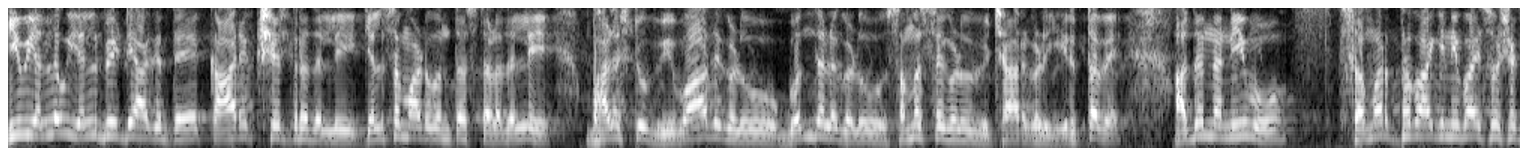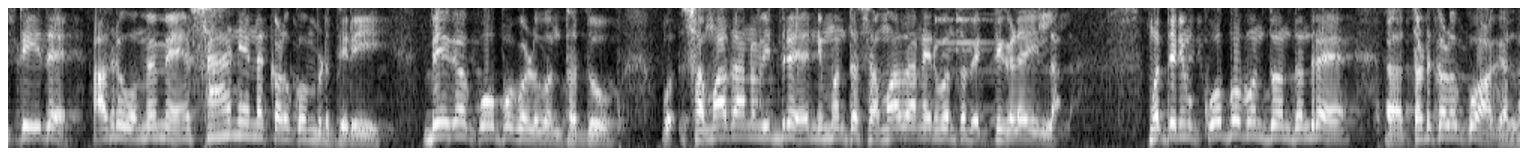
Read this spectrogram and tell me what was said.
ಇವು ಎಲ್ಲವೂ ಎಲ್ಲಿ ಭೇಟಿ ಆಗುತ್ತೆ? ಕಾರ್ಯಕ್ಷೇತ್ರದಲ್ಲಿ ಕೆಲಸ ಮಾಡುವಂಥ ಸ್ಥಳದಲ್ಲಿ ಬಹಳಷ್ಟು ವಿವಾದಗಳು, ಗೊಂದಲಗಳು, ಸಮಸ್ಯೆಗಳು, ವಿಚಾರಗಳು ಇರ್ತವೆ. ಅದನ್ನು ನೀವು ಸಮರ್ಥವಾಗಿ ನಿಭಾಯಿಸೋ ಶಕ್ತಿ ಇದೆ. ಆದರೆ ಒಮ್ಮೊಮ್ಮೆ ಸಹನೆಯನ್ನು ಕಳ್ಕೊಂಡ್ಬಿಡ್ತೀರಿ. ಬೇಗ ಕೋಪಗೊಳ್ಳುವಂಥದ್ದು. ಸಮಾಧಾನವಿದ್ದರೆ ನಿಮ್ಮಂಥ ಸಮಾಧಾನ ಇರುವಂಥ ವ್ಯಕ್ತಿಗಳೇ ಇಲ್ಲ. ಮತ್ತೆ ನಿಮ್ಗೆ ಕೋಪ ಬಂತು ಅಂತಂದ್ರೆ ತಡ್ಕೊಳ್ಳೋಕ್ಕೂ ಆಗಲ್ಲ.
